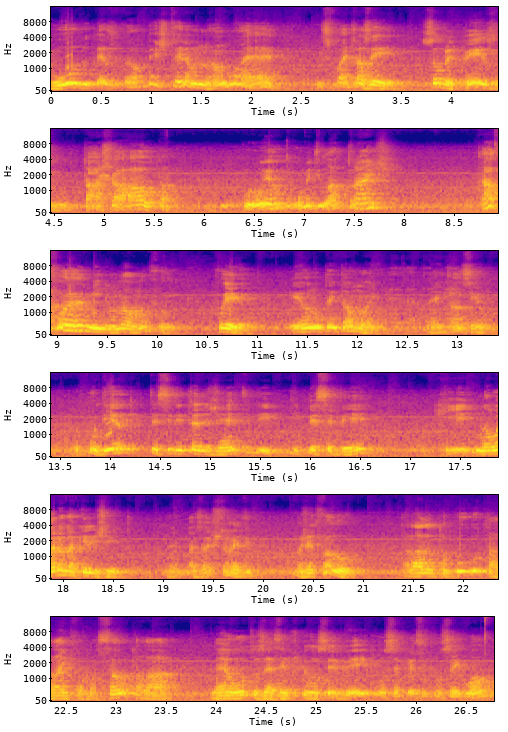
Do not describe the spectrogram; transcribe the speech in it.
gordo. Quer dizer, é uma besteira. Não, não é. Isso vai trazer sobrepeso, taxa alta, por um erro que eu cometi lá atrás. Ah, foi erro mínimo. Não, não foi. Foi erro. Erro não tem tamanho. Né? Então, assim, eu, eu, podia ter sido inteligente de, de, perceber que não era daquele jeito. Né? Mas justamente, como a gente falou, está lá no Google, está lá a informação, está lá né, outros exemplos que você vê e que você pensa que você é igual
